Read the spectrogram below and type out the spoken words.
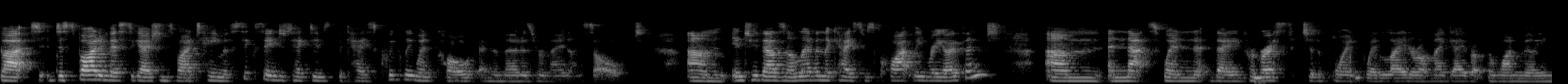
But despite investigations by a team of 16 detectives, the case quickly went cold and the murders remain unsolved. Um, in 2011, the case was quietly reopened. Um, and that's when they progressed to the point where later on they gave up the $1 million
